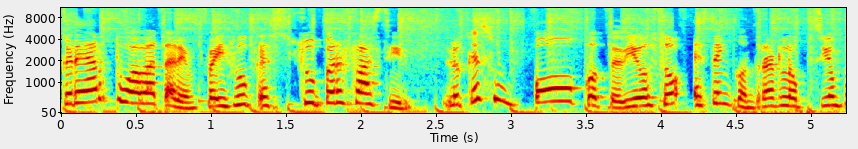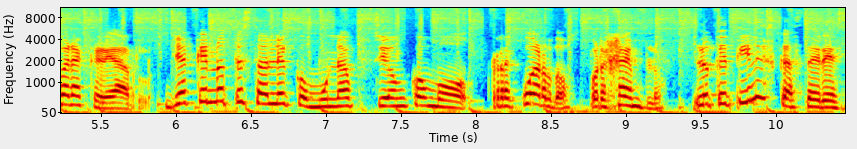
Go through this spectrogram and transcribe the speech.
Crear tu avatar en Facebook es súper fácil. Lo que es un poco tedioso es encontrar la opción para crearlo, ya que no te sale como una opción como recuerdos, por ejemplo. Lo que tienes que hacer es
